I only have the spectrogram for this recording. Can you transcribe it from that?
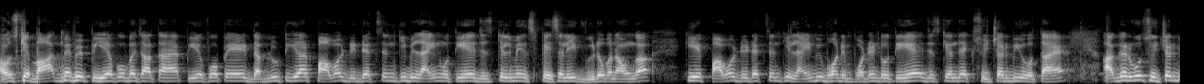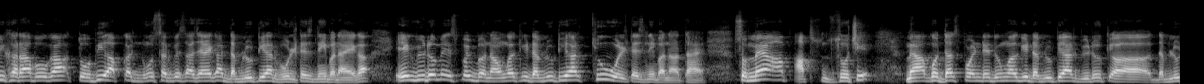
और उसके बाद में फिर पीएफओ पे जाता है। पीएफओ पे डब्ल्यू पावर डिडक्शन की भी लाइन होती है, जिसके लिए मैं स्पेशली एक वीडियो बनाऊँगा कि ये पावर डिडक्शन की लाइन भी बहुत इंपॉर्टेंट होती है, जिसके अंदर एक स्विचर भी होता है। अगर वो स्विचर भी खराब होगा तो भी आपका नो सर्विस आ जाएगा डब्ल्यूटीआर वोल्टेज नहीं बनाएगा। एक वीडियो में इस पर भी बनाऊँगा कि डब्ल्यू क्यों वोल्टेज नहीं बनाता है। सो मैं आप आप सोचिए, मैं आपको दस पॉइंट दे दूँगा कि डब्ल्यू वीडियो डब्ल्यू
